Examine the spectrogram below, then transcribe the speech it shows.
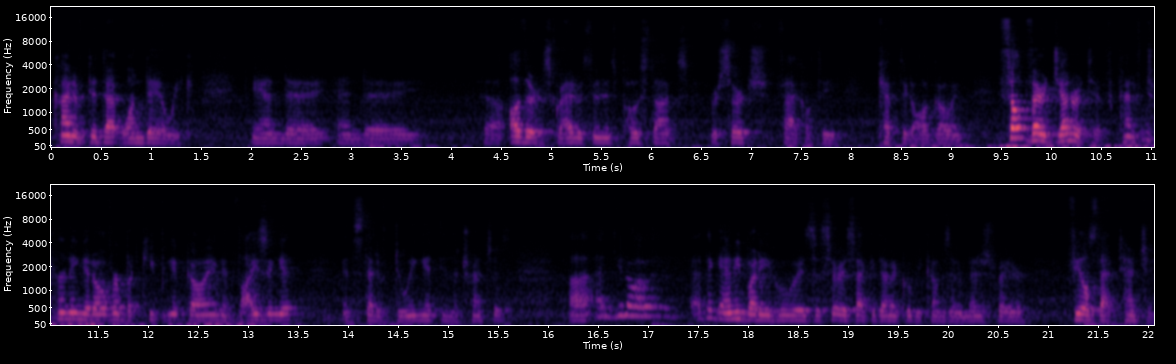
kind of did that one day a week, and uh, and uh, uh, others, graduate students, postdocs, research faculty, kept it all going. Felt very generative, kind of mm-hmm. turning it over but keeping it going, advising it instead of doing it in the trenches. Uh, and you know, I think anybody who is a serious academic who becomes an administrator feels that tension.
